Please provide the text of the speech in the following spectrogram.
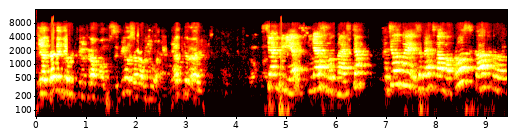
Тебе дали девушке микрофон, вцепилась она в него, не отбирай. Всем привет, меня зовут Настя. Хотела бы задать вам вопрос, как э,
